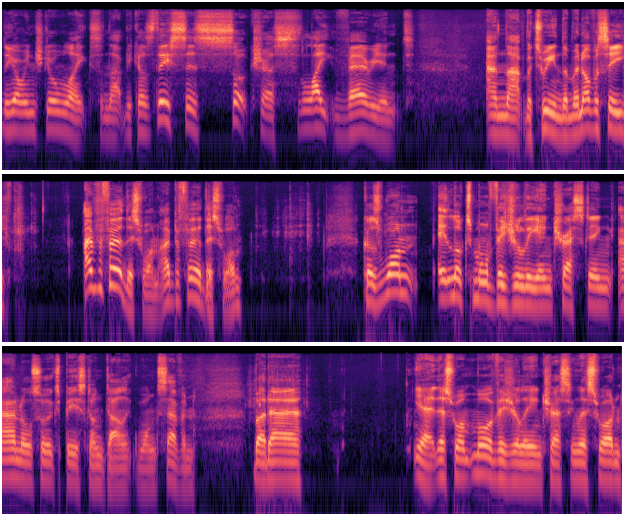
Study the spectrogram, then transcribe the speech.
the orange dome lights and that? Because this is such a slight variant and that between them. And obviously, I prefer this one. I prefer this one. Because one, it looks more visually interesting, and also it's based on Dalek 1-7. But, uh, yeah, this one, more visually interesting, this one.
